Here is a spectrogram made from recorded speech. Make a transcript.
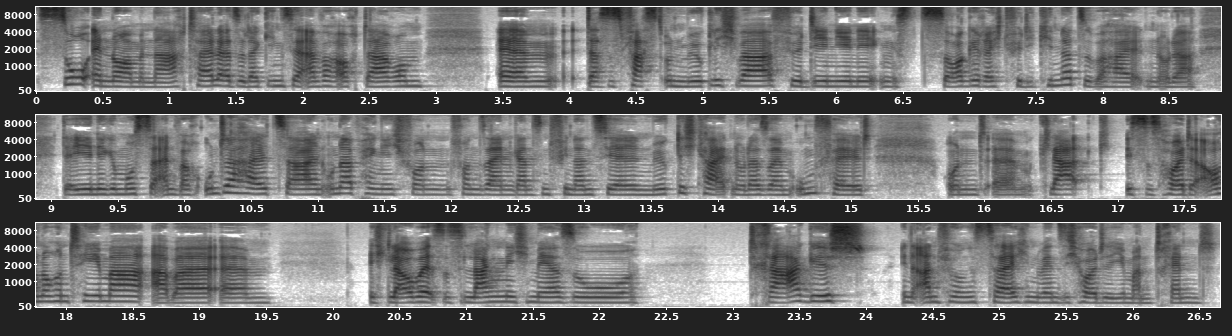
so enorme Nachteile. Also da ging es ja einfach auch darum, ähm, dass es fast unmöglich war, für denjenigen Sorgerecht für die Kinder zu behalten. Oder derjenige musste einfach Unterhalt zahlen, unabhängig von, von seinen ganzen finanziellen Möglichkeiten oder seinem Umfeld. Und ähm, klar ist es heute auch noch ein Thema, aber ähm, ich glaube, es ist lang nicht mehr so tragisch, in Anführungszeichen, wenn sich heute jemand trennt.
